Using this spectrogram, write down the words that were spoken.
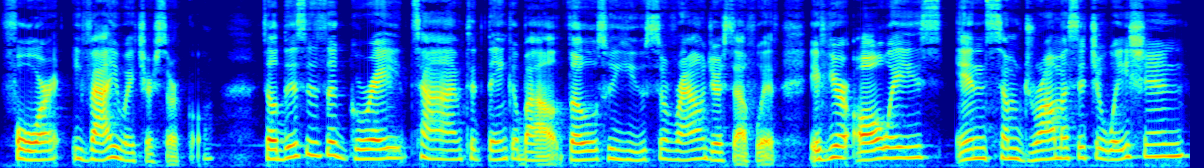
Four, evaluate your circle. So this is a great time to think about those who you surround yourself with. If you're always in some drama situation,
